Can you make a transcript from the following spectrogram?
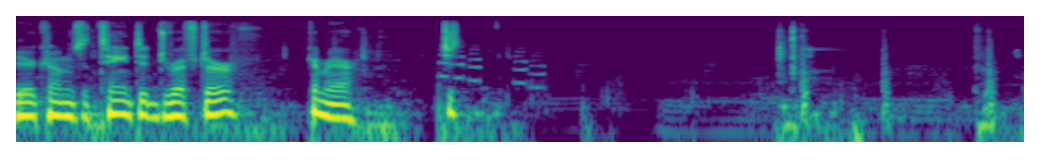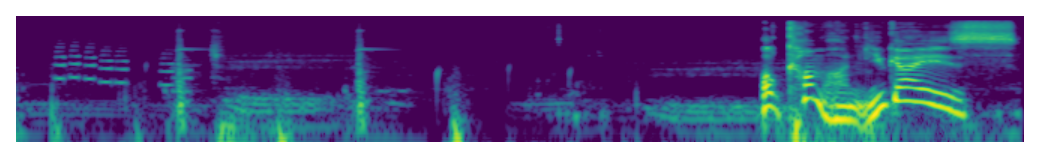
Here comes a tainted drifter. Come here. Just... Oh, come on. You guys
